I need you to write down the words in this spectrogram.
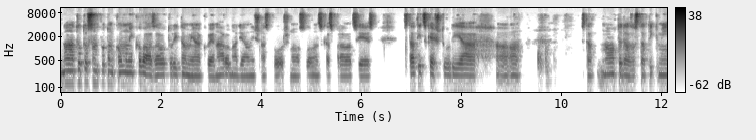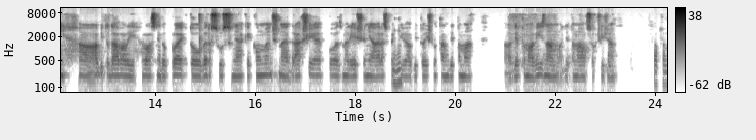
No a toto som potom komunikoval s autoritami, ako je Národná diálničná spoločnosť, Slovenská správa ciest, statické štúdia, no teda so statikmi, aby to dávali vlastne do projektov versus nejaké konvenčné, drahšie, povedzme, riešenia, respektíve, mm-hmm. aby to išlo tam, kde to má, kde to má význam a kde to má osoch, čiže Chápem.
